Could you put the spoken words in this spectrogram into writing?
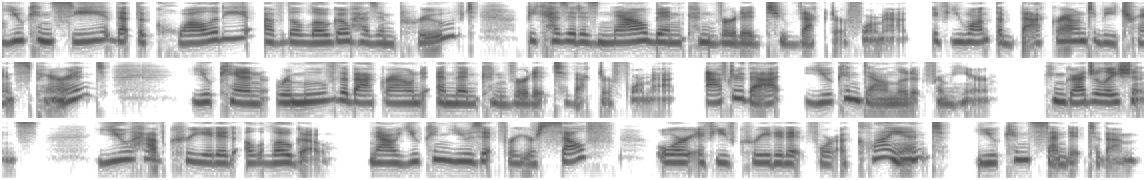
you can see that the quality of the logo has improved because it has now been converted to vector format. If you want the background to be transparent, you can remove the background and then convert it to vector format. After that, you can download it from here. Congratulations! You have created a logo. Now you can use it for yourself, or if you've created it for a client, you can send it to them.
